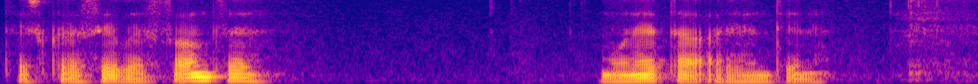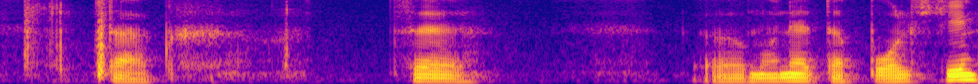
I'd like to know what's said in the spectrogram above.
Теж красиве сонце. Монета Аргентини. Так, це е, монета Польщі.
